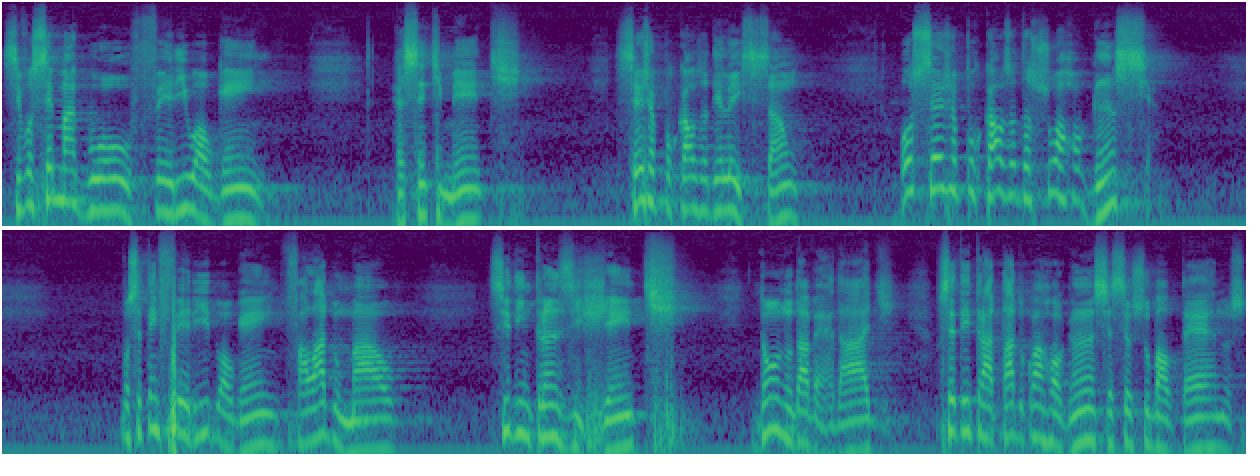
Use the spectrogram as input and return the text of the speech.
Se você magoou, feriu alguém recentemente, seja por causa de eleição, ou seja por causa da sua arrogância, você tem ferido alguém, falado mal, sido intransigente, dono da verdade. Você tem tratado com arrogância seus subalternos,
